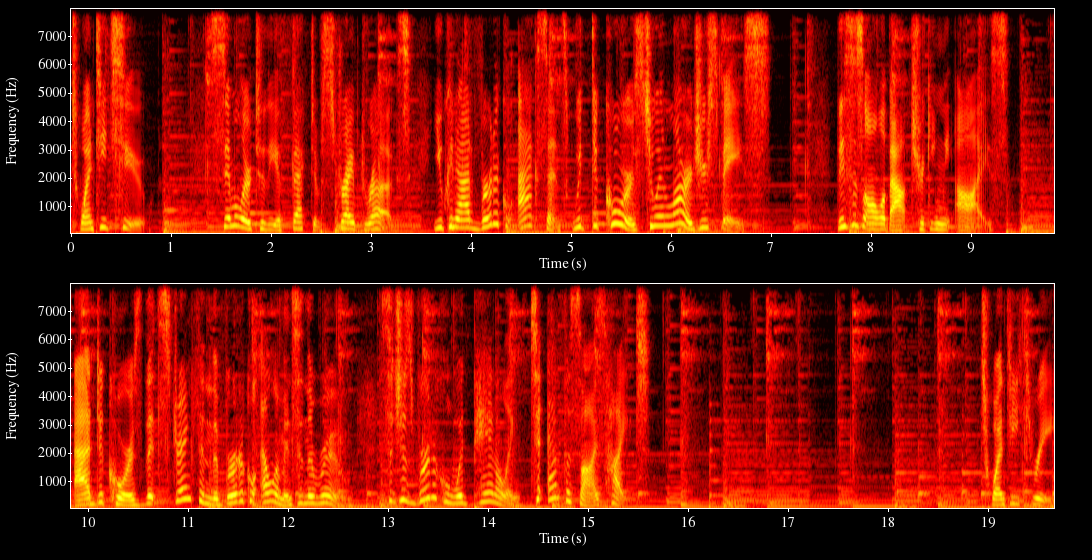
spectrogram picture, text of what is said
22. Similar to the effect of striped rugs, you can add vertical accents with decors to enlarge your space. This is all about tricking the eyes. Add decors that strengthen the vertical elements in the room, such as vertical wood paneling to emphasize height. 23.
